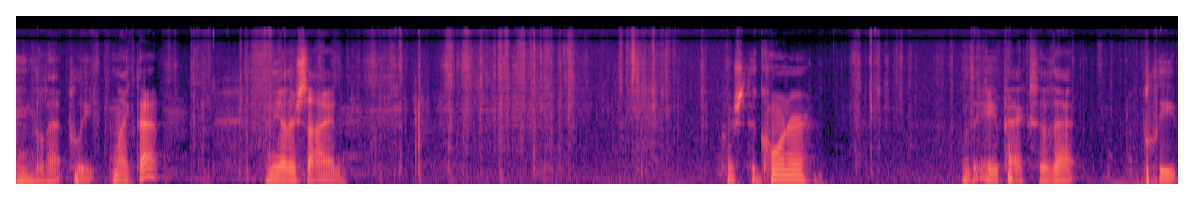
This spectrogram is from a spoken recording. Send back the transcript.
angle that pleat like that. And the other side, push the corner of the apex of that pleat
